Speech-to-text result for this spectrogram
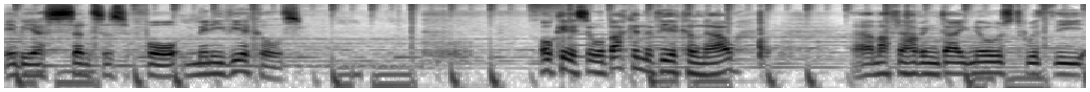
ABS sensors for mini vehicles. Okay, so we're back in the vehicle now um, after having diagnosed with the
